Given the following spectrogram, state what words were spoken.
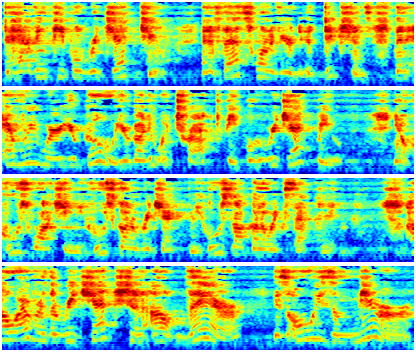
to having people reject you. And if that's one of your addictions, then everywhere you go, you're going to attract people who reject you. You know, who's watching me? Who's going to reject me? Who's not going to accept me? However, the rejection out there is always a mirror,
